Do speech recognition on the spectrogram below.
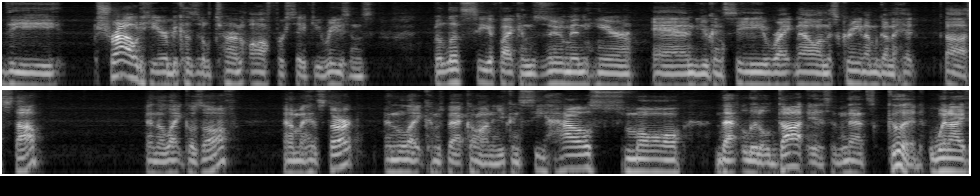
the shroud here because it'll turn off for safety reasons. But let's see if I can zoom in here and you can see right now on the screen, I'm gonna hit uh, stop and the light goes off and I'm gonna hit start and the light comes back on and you can see how small that little dot is and that's good. When I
